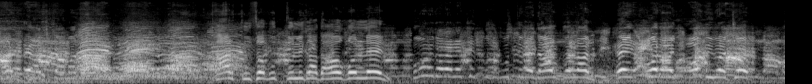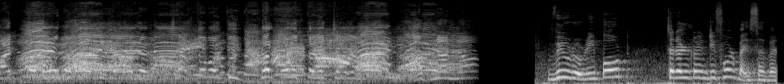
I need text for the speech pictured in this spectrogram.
সাথে আজকে আমাদের কার কুশপুত্তলিকা দাহ করলেন? এই অবিবেচক আর স্বাস্থ্যমন্ত্রী তার পদত্যাগের চাই আপনার নাম? Bureau report channel twenty four by seven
